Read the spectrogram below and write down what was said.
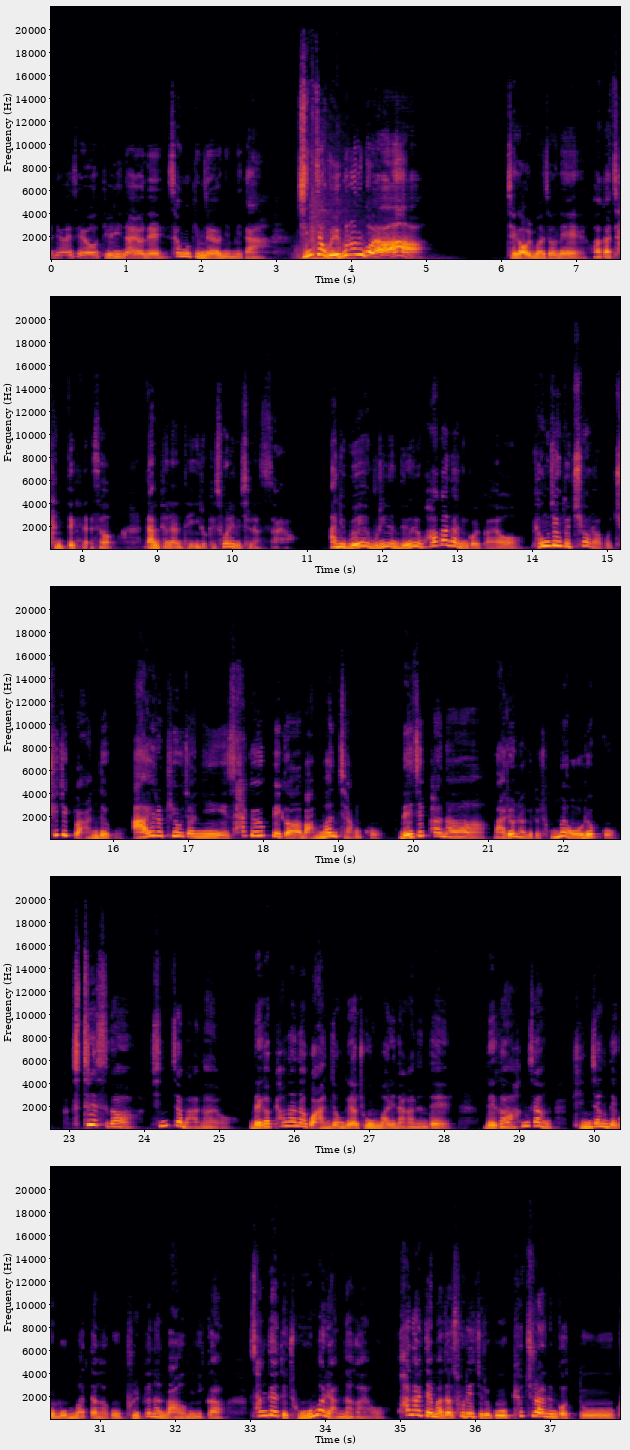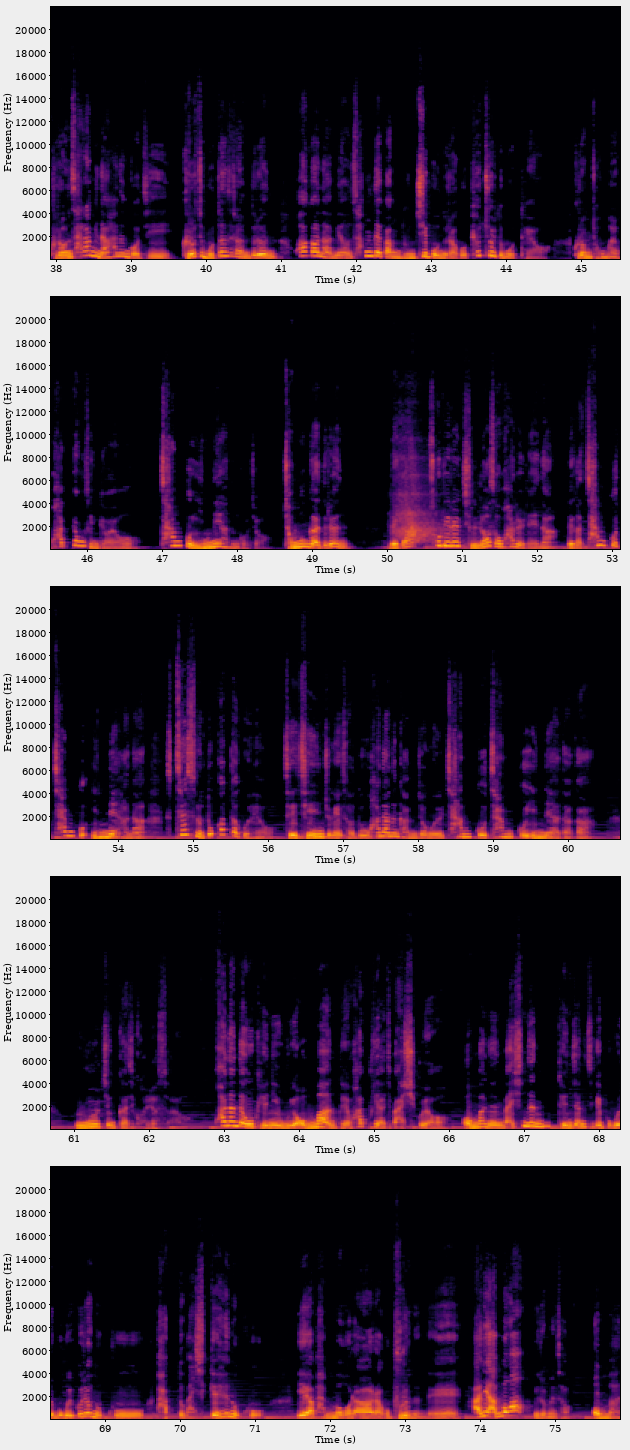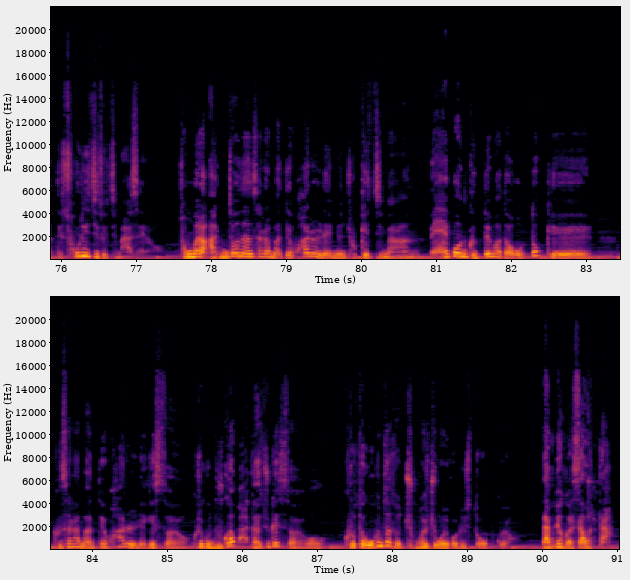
안녕하세요. 들리나연의 성우 김나연입니다. 진짜 왜 그러는 거야? 제가 얼마 전에 화가 잔뜩 나서 남편한테 이렇게 소리를 질렀어요. 아니, 왜 우리는 늘 화가 나는 걸까요? 경쟁도 치열하고 취직도 안 되고 아이를 키우자니 사교육비가 만만치 않고 내 집 하나 마련하기도 정말 어렵고 스트레스가 진짜 많아요. 내가 편안하고 안정돼야 좋은 말이 나가는데 내가 항상 긴장되고 못마땅하고 불편한 마음이니까 상대한테 좋은 말이 안 나가요. 화날 때마다 소리 지르고 표출하는 것도 그런 사람이나 하는 거지. 그렇지 못한 사람들은 화가 나면 상대방 눈치 보느라고 표출도 못해요. 그럼 정말 화병 생겨요. 참고 인내하는 거죠. 전문가들은 내가 소리를 질러서 화를 내나 내가 참고 참고 인내하나 스트레스는 똑같다고 해요. 제 지인 중에서도 화나는 감정을 참고 참고 인내하다가 우울증까지 걸렸어요. 화난다고 괜히 우리 엄마한테 화풀이 하지 마시고요. 엄마는 맛있는 된장찌개 보글보글 끓여놓고 밥도 맛있게 해놓고 얘야 밥 먹어라 라고 부르는데 아니 안 먹어! 이러면서 엄마한테 소리 지르지 마세요. 정말 안전한 사람한테 화를 내면 좋겠지만 매번 그때마다 어떻게 그 사람한테 화를 내겠어요. 그리고 누가 받아주겠어요. 그렇다고 혼자서 중얼중얼 거릴 수도 없고요. 남편과 싸웠다.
